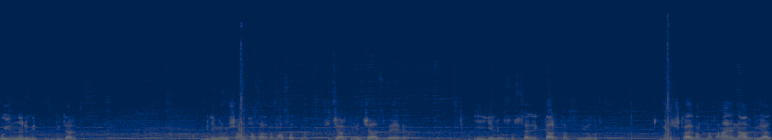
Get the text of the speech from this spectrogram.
Koyunları gü güderdi. Bilemiyorum şu an pazarda mal satmak ticareti ve cazibeye iyi geliyor. Sosyallik de artarsa iyi olur. Ama küçük hayvanlar aynen abi biraz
